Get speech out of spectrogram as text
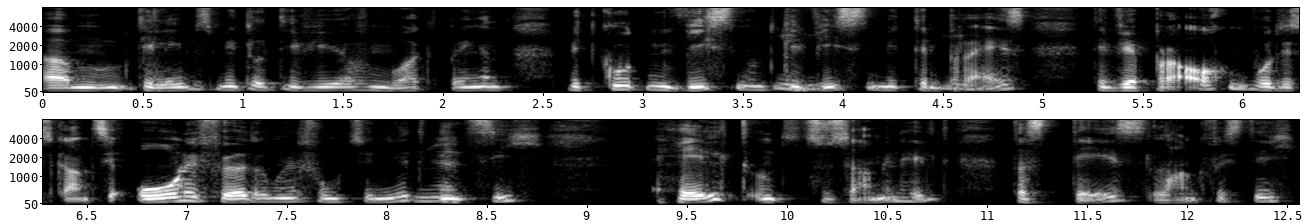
ähm, die Lebensmittel, die wir auf den Markt bringen, mit gutem Wissen und Mhm. Gewissen, mit dem. Preis, den wir brauchen, wo das Ganze ohne Förderungen funktioniert, Ja. in sich hält und zusammenhält, dass das langfristig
